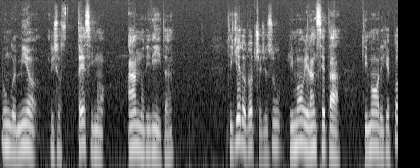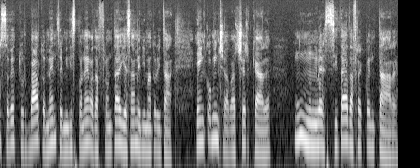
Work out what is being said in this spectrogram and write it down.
lungo il mio diciottesimo anno di vita, ti chiedo, dolce Gesù, rimuovi l'ansietà, timori che possa aver turbato mentre mi disponevo ad affrontare gli esami di maturità e incominciavo a cercare un'università da frequentare.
